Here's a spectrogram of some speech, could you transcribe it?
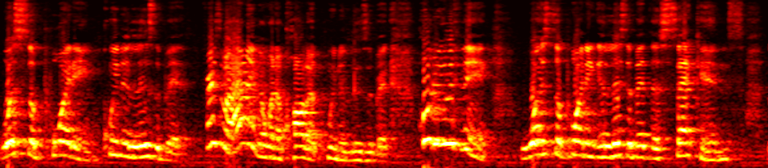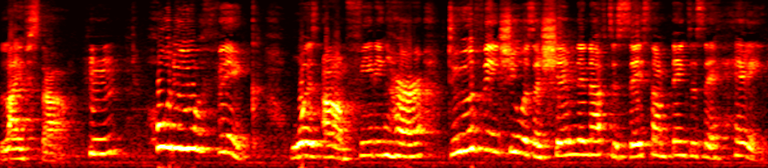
was supporting Queen Elizabeth? First of all, I don't even want to call her Queen Elizabeth. Who do you think was supporting Elizabeth II's lifestyle? Hmm? Who do you think was um, feeding her? Do you think she was ashamed enough to say something to say, hey,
